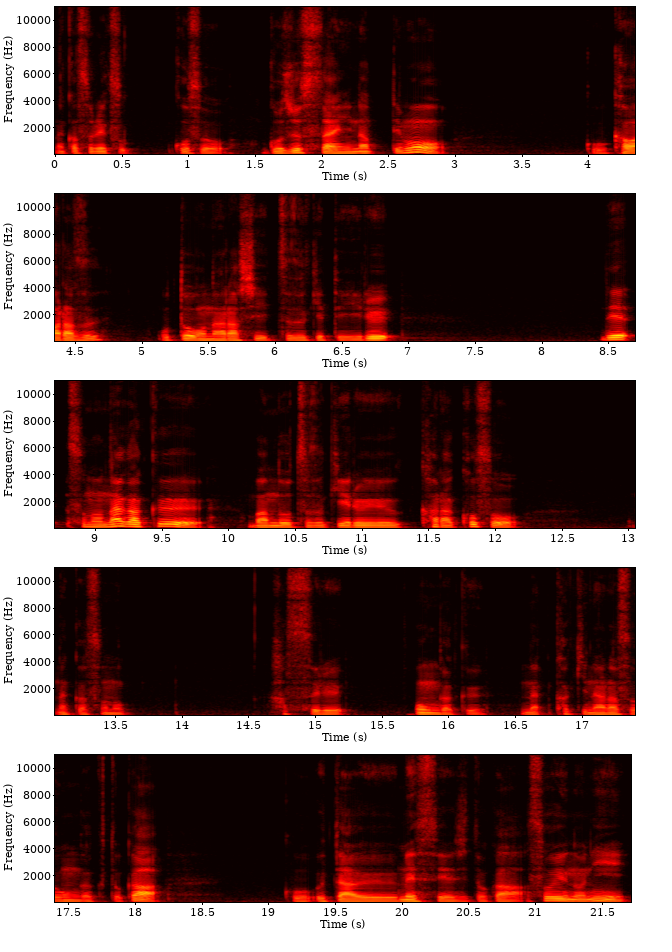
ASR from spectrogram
なんかそれこそ50歳になってもこう変わらず音を鳴らし続けている。でその長くバンドを続けるからこそなんかその発する音楽な書き鳴らす音楽とかこう歌うメッセージとかそういうのに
